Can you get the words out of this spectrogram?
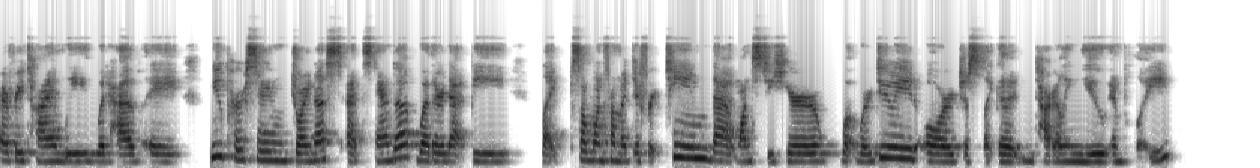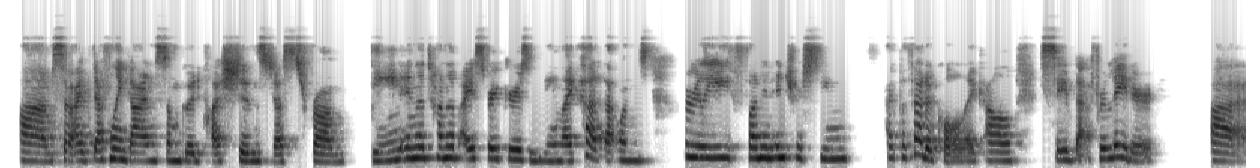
every time we would have a new person join us at stand up, whether that be like someone from a different team that wants to hear what we're doing or just like an entirely new employee. Um, so I've definitely gotten some good questions just from being in a ton of icebreakers and being like, huh, that one's a really fun and interesting hypothetical. Like I'll save that for later uh,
